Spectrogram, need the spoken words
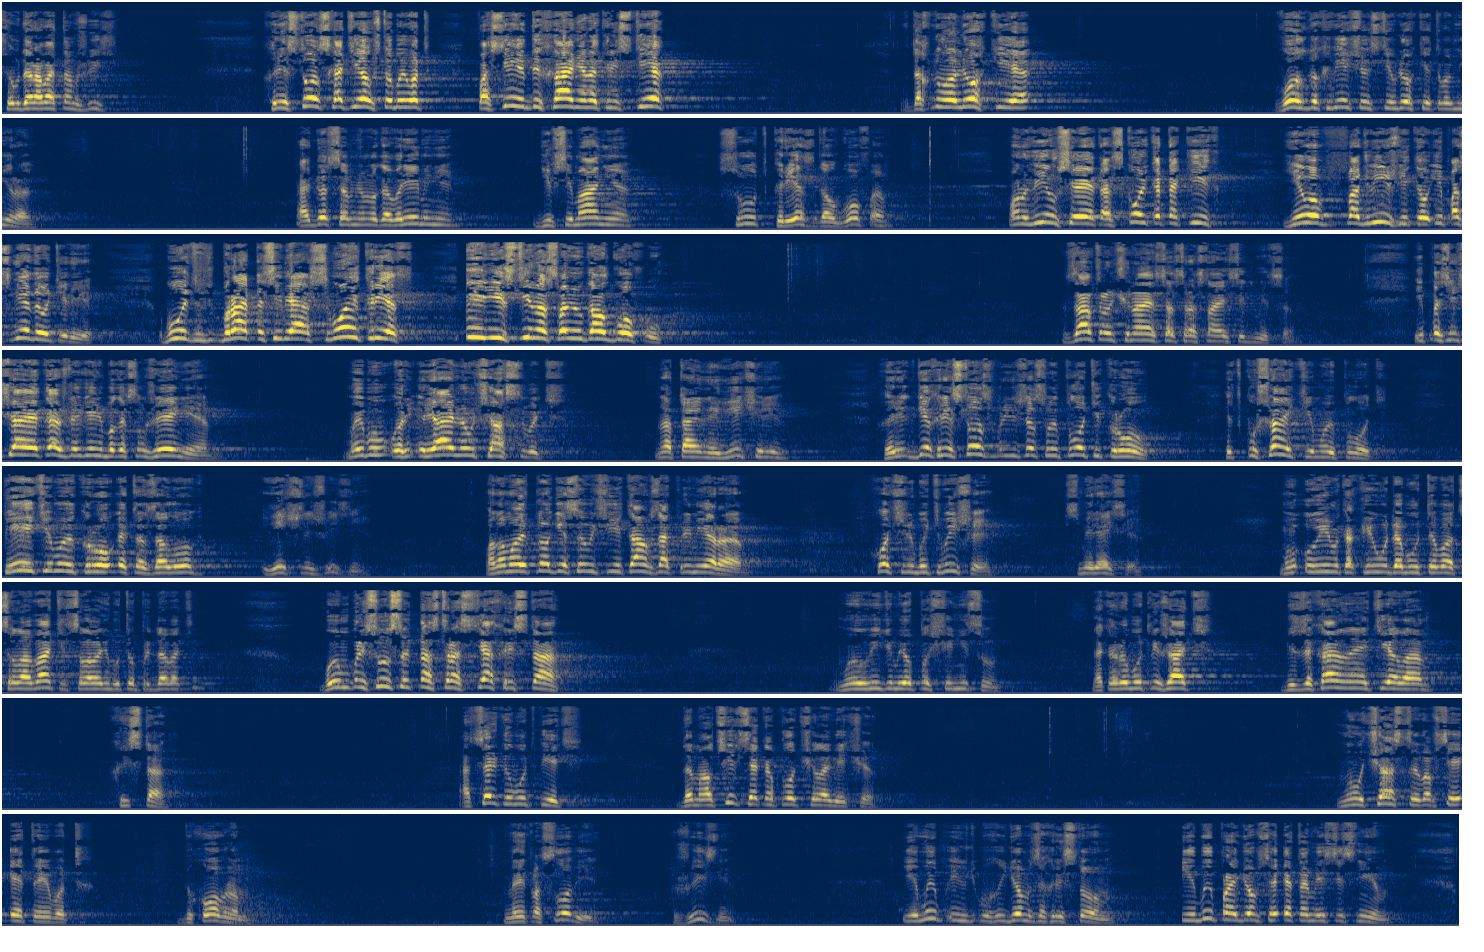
чтобы даровать нам жизнь. Христос хотел, чтобы вот последнее дыхание на кресте вдохнуло легкие воздух вечности в легкие этого мира. Пройдет совсем немного времени, Гефсимания, суд, крест, Голгофа. Он видел все это, сколько таких его подвижников и последователей будет брать на себя свой крест и нести на свою Голгофу. Завтра начинается Страстная Седмица. И посещая каждый день богослужение, мы будем реально участвовать на Тайной вечере, где Христос принесет свою плоть и кровь. И вкушайте мою плоть, пейте мою кровь, это залог вечной жизни. Он омоет ноги своим ученикам в знак примера. Хочешь быть выше, смиряйся. Мы увидим, как Иуда будет его целовать, и целование будет его предавать. Будем присутствовать на страстях Христа. Мы увидим его плащаницу, на которой будет лежать бездыханное тело Христа. А церковь будет петь, да молчит всякая плоть человеча. мы участвуем во всей этой вот духовном молитвословии жизни, и мы идем за Христом, и мы пройдем все это вместе с Ним.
